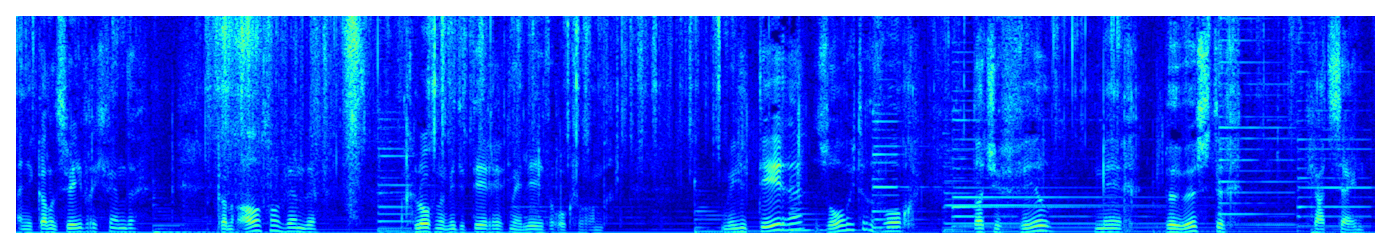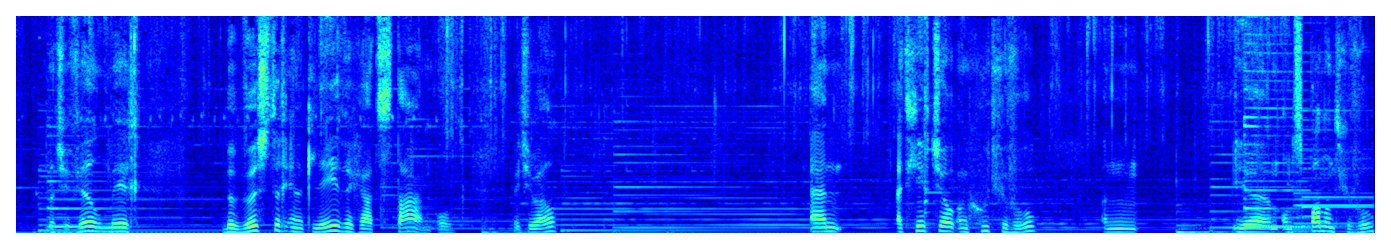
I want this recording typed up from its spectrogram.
En je kan het zweverig vinden. Je kan er alles van vinden. Maar geloof me, mediteren heeft mijn leven ook veranderd. Mediteren zorgt ervoor dat je veel meer bewuster gaat zijn. Dat je veel meer bewuster in het leven gaat staan ook. Weet je wel? En het geeft jou een goed gevoel. Een, je, een ontspannend gevoel.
